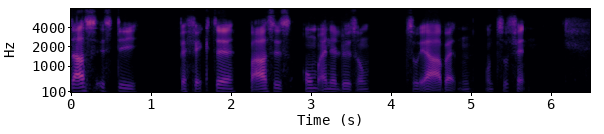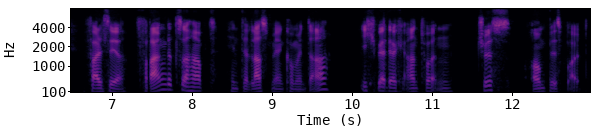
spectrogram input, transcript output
das ist die perfekte Basis, um eine Lösung zu erarbeiten und zu finden. Falls ihr Fragen dazu habt, hinterlasst mir einen Kommentar. Ich werde euch antworten. Tschüss und bis bald.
